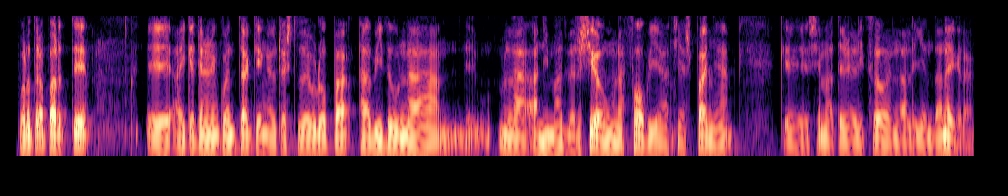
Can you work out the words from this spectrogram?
Por otra parte, eh, hay que tener en cuenta que en el resto de Europa ha habido una, una animadversión, una fobia hacia España, que se materializó en la leyenda negra.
